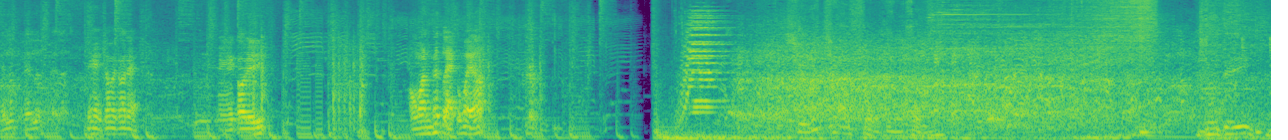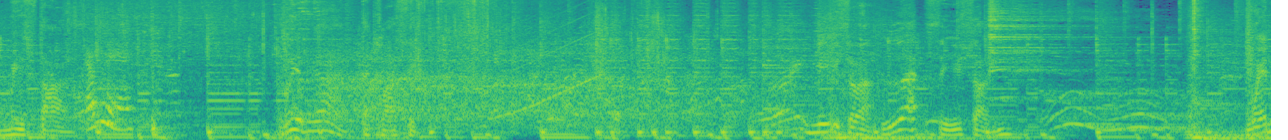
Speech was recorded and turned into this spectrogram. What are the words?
Dậy lên dậy lên dậy lên nè cho mày coi nè. Nè coi đi. Ông anh thất lạc của mày á มีสไตล์ Kéo nè เรียบง่ายแต่คลาสสิก มีอิสระและสีสัน เว้น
